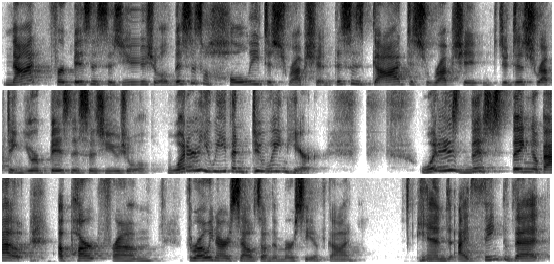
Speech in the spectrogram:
not for business as usual. This is a holy disruption. This is God disruption, disrupting your business as usual. What are you even doing here? What is this thing about apart from throwing ourselves on the mercy of God? And I think that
